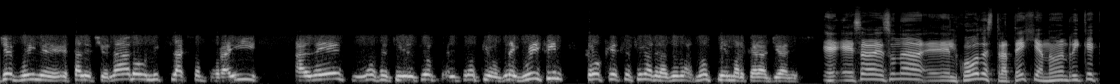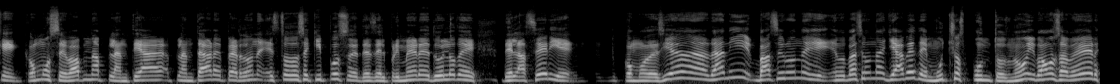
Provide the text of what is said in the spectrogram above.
Jeff Green eh, está lesionado, Nick Claxton por ahí tal vez, no sé si el, propio Blake Griffin, creo que esa es una de las dudas, ¿no? ¿Quién marcará a Giannis? E, esa es una, el juego de estrategia, ¿no, Enrique? Que cómo se van a plantear, plantar, perdón, estos dos equipos eh, desde el primer eh, duelo de, de la serie como decía Dani, va a ser una, eh, va a ser una llave de muchos puntos, ¿no? Y vamos a ver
